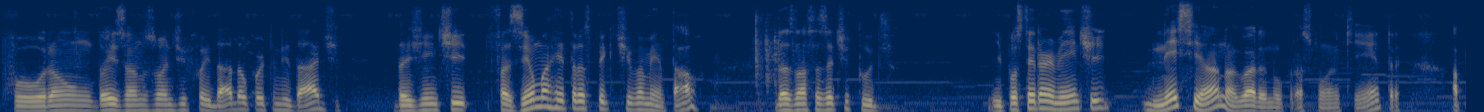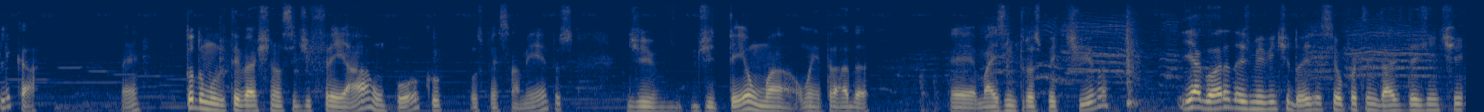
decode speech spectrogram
foram dois anos onde foi dada a oportunidade da gente fazer uma retrospectiva mental das nossas atitudes. E posteriormente nesse ano, agora no próximo ano que entra, aplicar. Né? Todo mundo teve a chance de frear um pouco os pensamentos, de, de ter uma, uma entrada é, mais introspectiva. E agora, 2022, vai ser a oportunidade da gente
